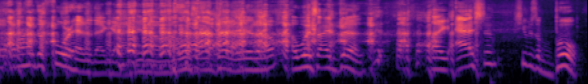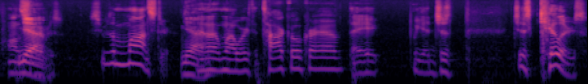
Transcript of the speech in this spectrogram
the I don't have the forehead of that guy. You know, I wish I did. You know, I wish I did. Like Ashton, she was a bull on Yeah. service. She was a monster. Yeah. And uh, when I worked at Taco Crab, they we had just just killers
